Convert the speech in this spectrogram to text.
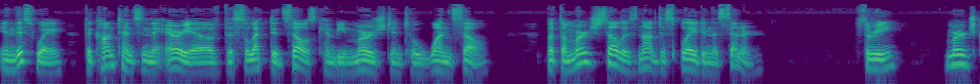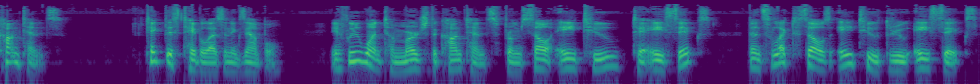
In this way, the contents in the area of the selected cells can be merged into one cell, but the merged cell is not displayed in the center. 3. Merge contents. Take this table as an example. If we want to merge the contents from cell A2 to A6, then select cells A2 through A6,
